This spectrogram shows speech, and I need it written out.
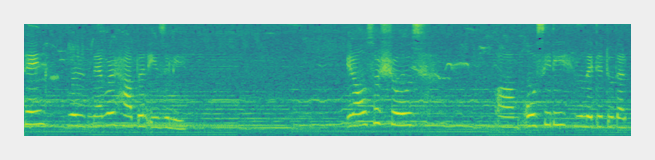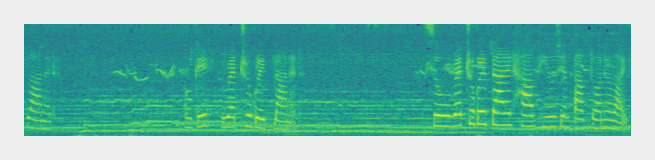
thing will never happen easily it also shows um, OCD related to that planet. Okay, retrograde planet. So retrograde planet have huge impact on your life.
